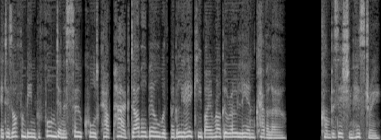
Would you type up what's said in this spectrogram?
it has often been performed in a so-called cav-pag double bill with Pagliacci by Ruggero Leoncavallo. Composition history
